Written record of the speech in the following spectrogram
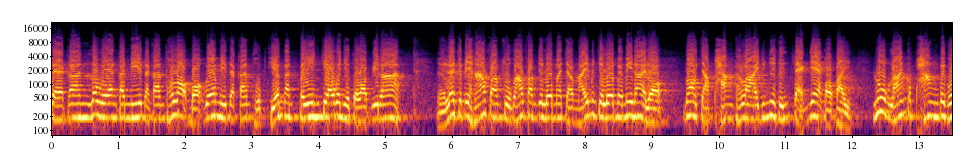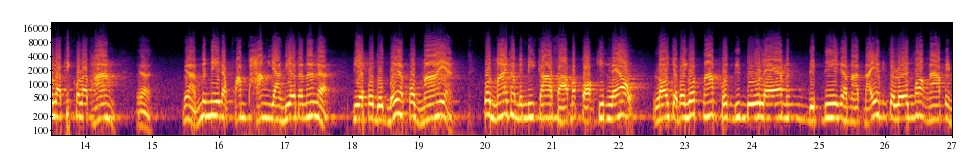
แต่การระแวงกันมีแต่การทะเลาะเบาแวงมีแต่การถกเถียงกันปีนเกลียวกันอยู่ตลอดเวลาแล้วจะไปหาความสุขหาความเจริญมาจากไหนมันเจริญไปไม่ได้หรอก นอกจากพังทลายจนถึงแตกแยกออกไป ลูกหลานก็พังไปคนละทิศคนละทางเนี่ยเนี่ยมันมีแต่ความพังอย่างเดียวเท่านั้นแหละเปรียบประดุดเหมือนต้นไม้อะต้นไม้ถ้ามันมีกาฝากมาเกาะกินแล้ว เราจะไปลดน้ำพรวนดินดูแล มันดิบดีขนาดไหนมันจเจริญงอกงามเป็น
